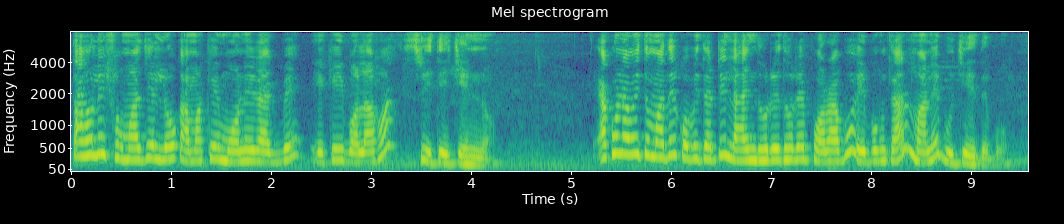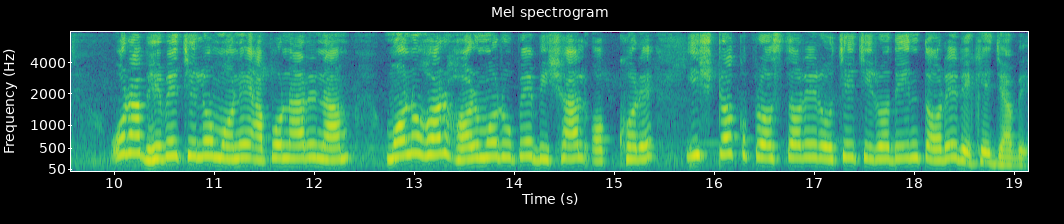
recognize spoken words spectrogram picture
তাহলে সমাজের লোক আমাকে মনে রাখবে, একেই বলা হয় স্মৃতিচিহ্ন। এখন আমি তোমাদের কবিতাটি লাইন ধরে ধরে পড়াবো এবং তার মানে বুঝিয়ে দেব। ওরা ভেবেছিল মনে আপনার নাম, মনোহর হর্মরূপে বিশাল অক্ষরে, ইষ্টক প্রস্তরে রচি চিরদিন তরে রেখে যাবে।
